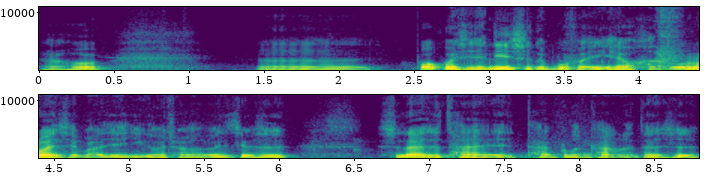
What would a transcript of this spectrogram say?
然后，嗯，包括写历史的部分也有很多乱写八写、以讹传讹，就是实在是太太不能看了。但是，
